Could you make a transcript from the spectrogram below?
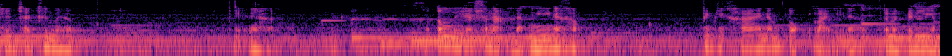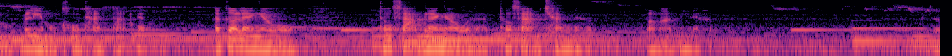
เห็นชัดขึ้นไหมครับเนี่ยนะฮะเขาต้องมีลักษณะแบบนี้นะครับ เป็นคล้ายๆน้ำตกไหลนะครับ แต่มันเป็นเหลี่ยมเหลี่ยมของฐานพระนะครับ แล้วก็แรงเงาทั้งสามแรงเงานะครับทั้งสามชั้นนะครับ ประมาณนี้นะครับก็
